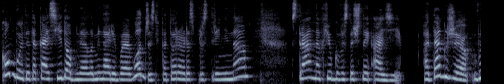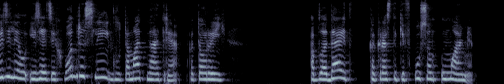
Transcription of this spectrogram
Комбу – это такая съедобная ламинариевая водоросль, которая распространена в странах Юго-Восточной Азии. А также выделил из этих водорослей глутамат натрия, который обладает как раз-таки вкусом умами –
